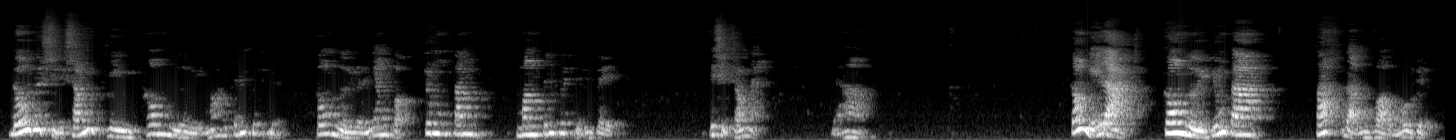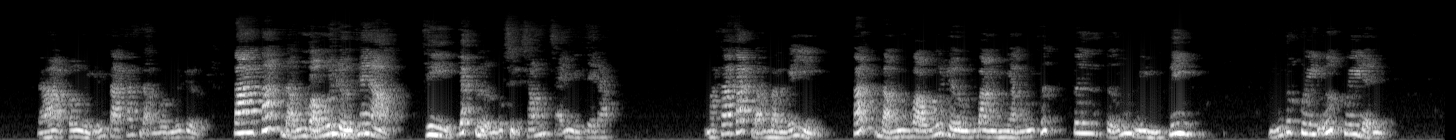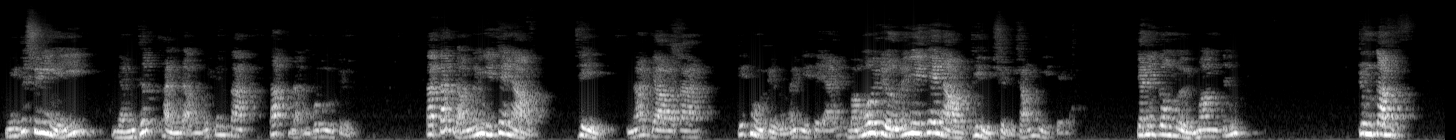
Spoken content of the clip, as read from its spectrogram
đối với sự sống thì con người mang tính quyết định, con người là nhân vật trung tâm mang tính quyết định về cái sự sống này. Đó. có nghĩa là con người chúng ta tác động vào môi trường. Đó, con người chúng ta tác động vào môi trường. Ta tác động vào môi trường thế nào thì chất lượng của sự sống sẽ như thế đó. Mà ta tác động bằng cái gì? Tác động vào môi trường bằng nhận thức tư tưởng niềm tin, những cái quy ước quy định, những cái suy nghĩ, nhận thức hành động của chúng ta tác động vào môi trường. Ta tác động nó như thế nào thì nó cho ta cái môi trường nó như thế ấy. Mà môi trường nó như thế nào thì sự sống như thế. Đó cho nên con người mang tính trung tâm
